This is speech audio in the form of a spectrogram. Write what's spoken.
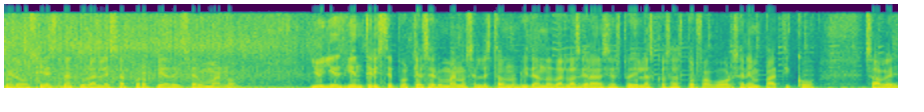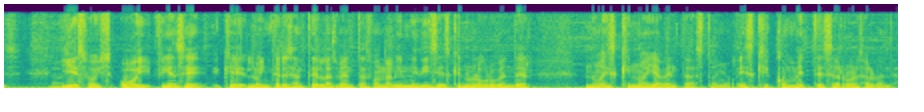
Pero si es naturaleza propia del ser humano. Y hoy es bien triste porque al ser humano se le está olvidando dar las gracias, pedir las cosas por favor, ser empático, ¿sabes? Y eso es hoy, fíjense que lo interesante de las ventas, cuando alguien me dice es que no logro vender, no es que no haya ventas, Toño, es que cometes errores al vender.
